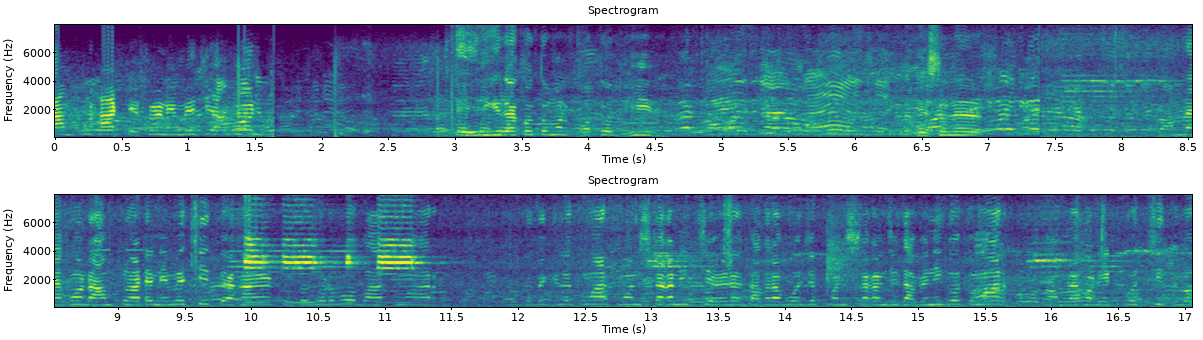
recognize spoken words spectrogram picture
রামপুরহাট স্টেশনে নেমেছি এখন। এইদিকে দেখো তোমার কত ভিড়। স্টেশনের আমরা এখন রামপুরহাটে নেমেছি, তো এখানে টোটো ধরবো বা তোমার টোটোতে গেলে তোমার পঞ্চাশ টাকা নিচ্ছে। দাদারা বলছে পঞ্চাশ টাকা নিচে যাবে নিকো তোমার। আমরা এখন রেট করছি, তো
